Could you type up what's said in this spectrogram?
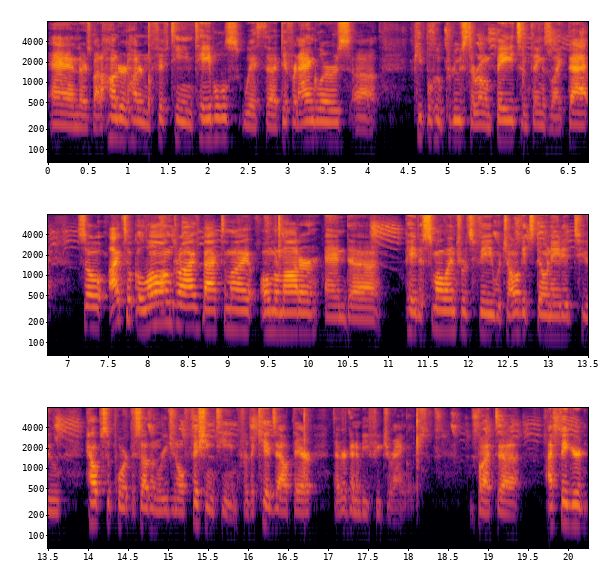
and there's about 100, 115 tables with uh, different anglers, uh, people who produce their own baits and things like that. So I took a long drive back to my alma mater and uh, paid a small entrance fee, which all gets donated to help support the Southern Regional fishing team for the kids out there that are going to be future anglers. But uh, I figured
